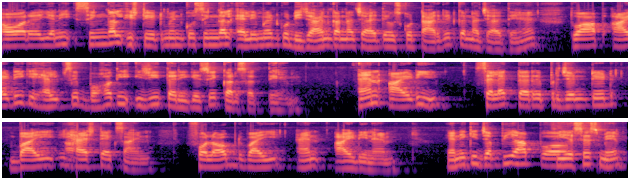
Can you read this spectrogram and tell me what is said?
और यानी सिंगल स्टेटमेंट को सिंगल एलिमेंट को डिज़ाइन करना चाहते हैं, उसको टारगेट करना चाहते हैं तो आप आईडी की हेल्प से बहुत ही इजी तरीके से कर सकते हैं। An I selector represented by hash tag sign followed by an I D name यानी कि जब भी आप सी में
